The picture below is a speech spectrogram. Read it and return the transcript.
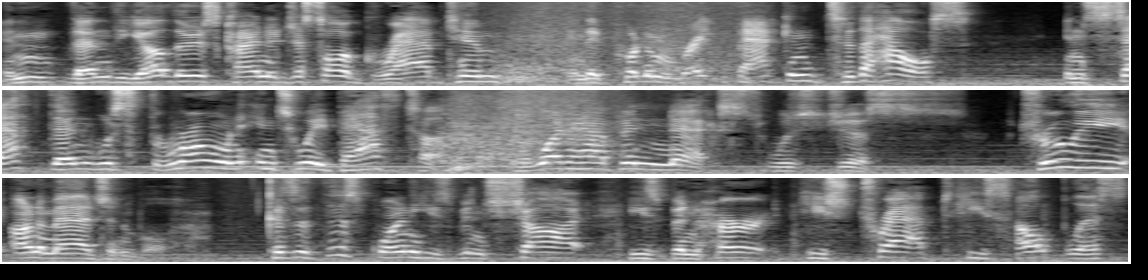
And then the others kind of just all grabbed him and they put him right back into the house. And Seath then was thrown into a bathtub. And what happened next was just truly unimaginable. Because at this point, he's been shot, he's been hurt, he's trapped, he's helpless,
